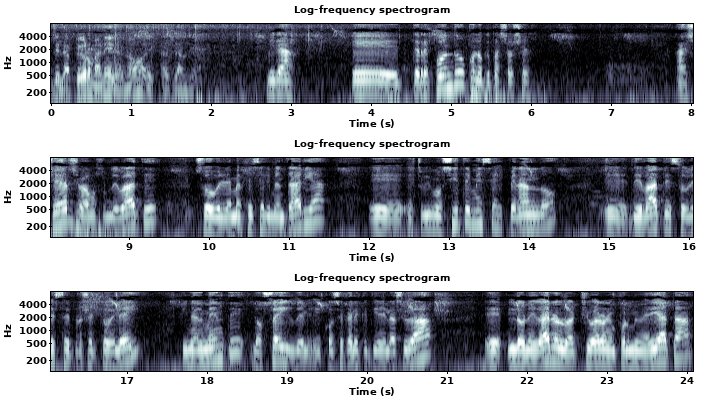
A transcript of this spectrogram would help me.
de la peor manera, ¿no? Estallando. Mira, eh, te respondo con lo que pasó ayer. Ayer llevamos un debate sobre la emergencia alimentaria. Eh, estuvimos siete meses esperando eh, debates sobre ese proyecto de ley. Finalmente, los seis concejales que tiene la ciudad eh, lo negaron, lo archivaron en forma inmediata,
